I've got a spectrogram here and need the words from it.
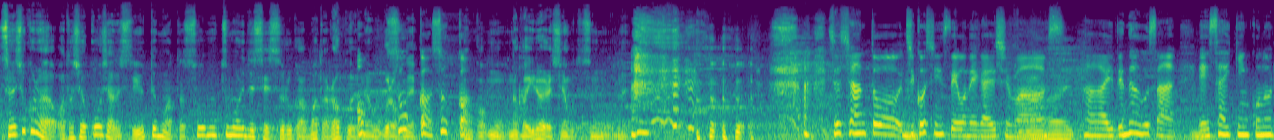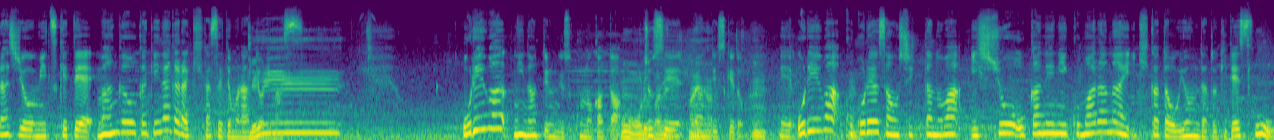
最初から私は後者ですって言ってもらったらそのつもりで接するからまた楽よねあ僕らもね。そっかそっか。なんかもうなんかイライラしなくて済むもんね。じゃあちゃんと自己申請お願いします、うんはい。でなごさん、えー最近このラジオを見つけて漫画を描きながら聞かせてもらっております、え俺はになってるんですこの方、うん俺女性なんですけど、はいはい。えー俺は心屋さんを知ったのは、一生お金に困らない生き方を読んだ時です。ー、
